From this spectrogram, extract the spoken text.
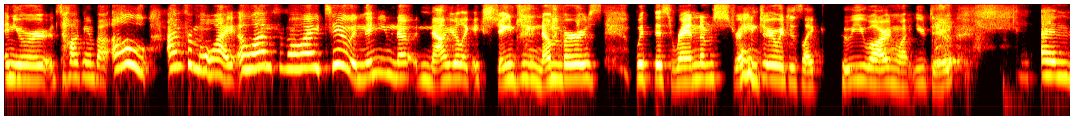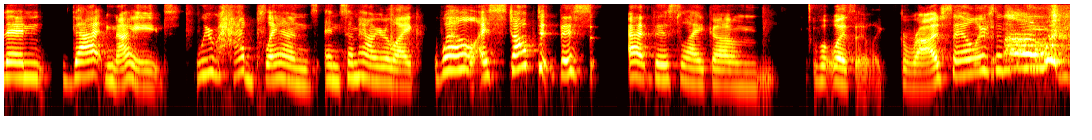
and you were talking about, oh, I'm from Hawaii. Oh, I'm from Hawaii too. And then you know, now you're like exchanging numbers with this random stranger, which is like who you are and what you do. And then that night, we had plans and somehow you're like, well, I stopped at this at this like um what was it? Like garage sale or something? Oh.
